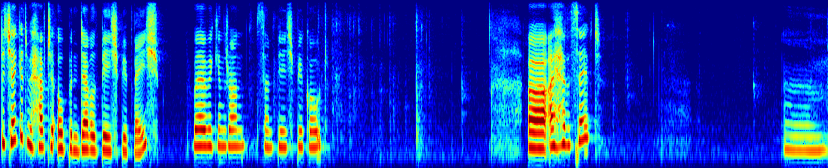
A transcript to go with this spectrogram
To check it we have to open Devel PHP page where we can run some PHP code. Uh, I have it saved um,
